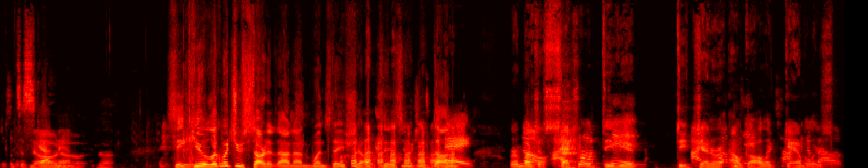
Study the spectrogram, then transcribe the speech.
Just it's a kidding. scat No, man. no, no. CQ, look what you started on on Wednesday's show. See, see what you've done. Hey, We're a no, bunch of sexual deviant, in- degenerate, popped in, we're alcoholic gamblers. about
